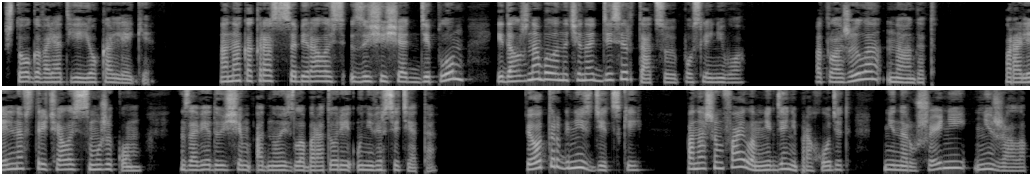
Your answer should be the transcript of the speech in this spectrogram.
Что говорят ее коллеги? Она как раз собиралась защищать диплом и должна была начинать диссертацию после него. Отложила на год. Параллельно встречалась с мужиком, заведующим одной из лабораторий университета. Петр Гнездицкий. По нашим файлам нигде не проходит, ни нарушений, ни жалоб.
